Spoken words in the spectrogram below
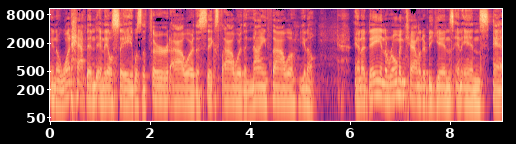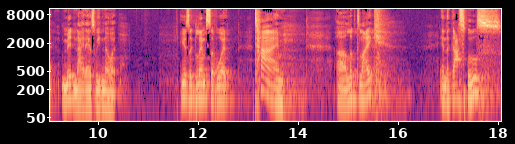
you know, what happened, and they'll say it was the third hour, the sixth hour, the ninth hour, you know. And a day in the Roman calendar begins and ends at midnight as we know it. Here's a glimpse of what time uh, looked like in the Gospels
